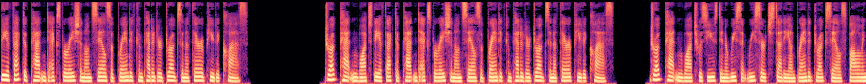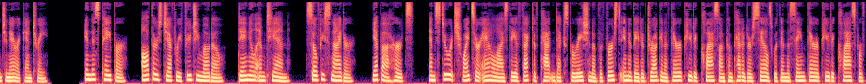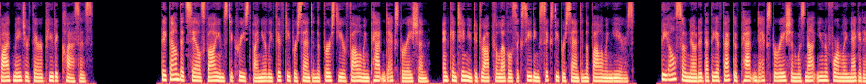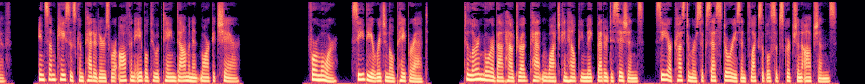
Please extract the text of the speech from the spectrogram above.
The effect of patent expiration on sales of branded competitor drugs in a therapeutic class. Drug Patent Watch The effect of patent expiration on sales of branded competitor drugs in a therapeutic class. Drug Patent Watch was used in a recent research study on branded drug sales following generic entry. In this paper, authors Jeffrey Fujimoto, Daniel M. Tien, Sophie Snyder, Yepa Hertz, and Stuart Schweitzer analyzed the effect of patent expiration of the first innovative drug in a therapeutic class on competitor sales within the same therapeutic class for five major therapeutic classes. They found that sales volumes decreased by nearly 50% in the first year following patent expiration, and continued to drop to levels exceeding 60% in the following years. They also noted that the effect of patent expiration was not uniformly negative. In some cases, competitors were often able to obtain dominant market share. For more, see the original paper at. To learn more about how Drug Patent Watch can help you make better decisions, See our customer success stories and flexible subscription options.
